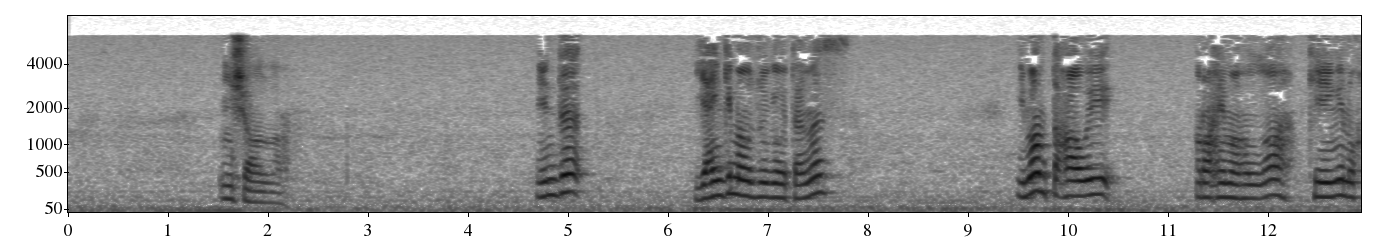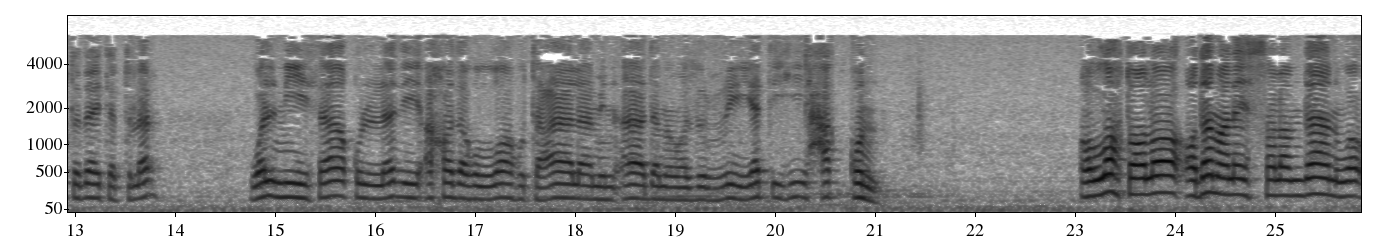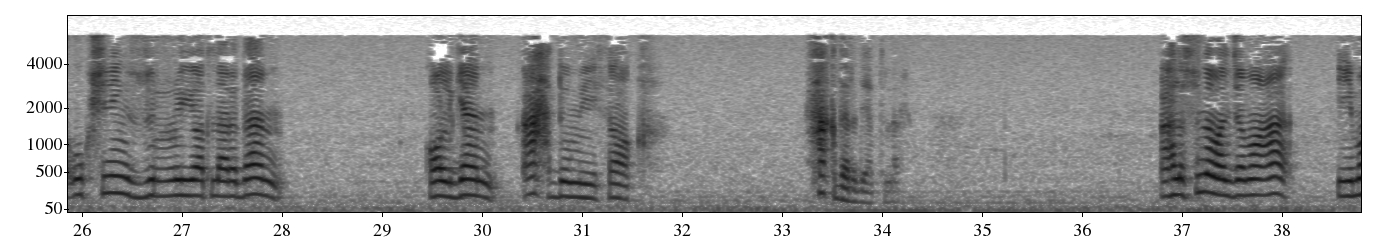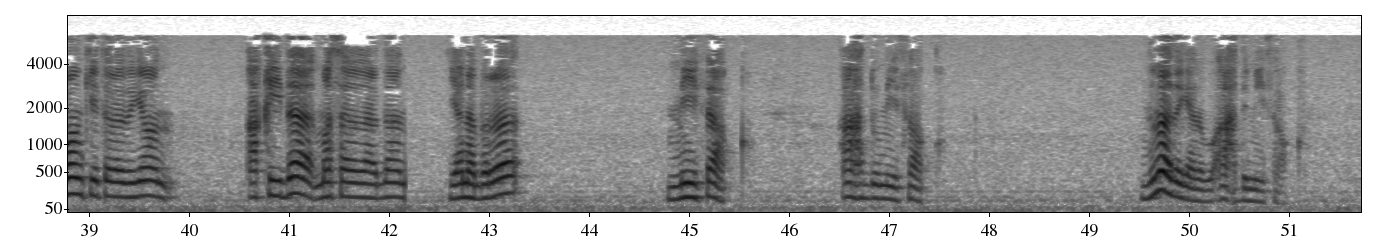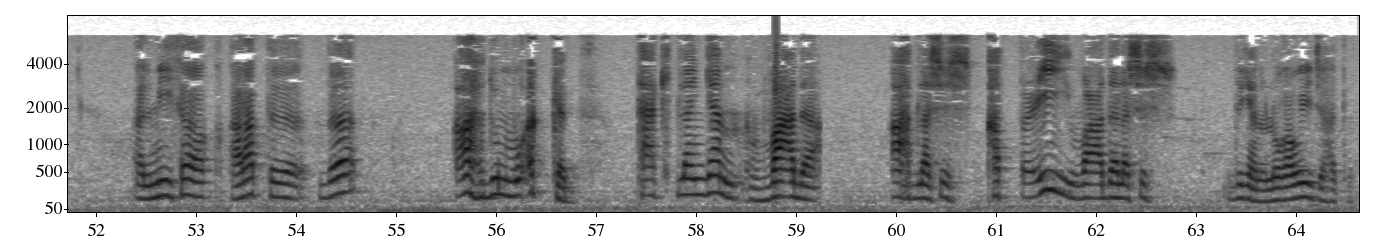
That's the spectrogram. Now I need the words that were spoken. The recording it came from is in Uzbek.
Inshaalloh. Endi yangi mavzuga o'tamiz. Imom tahoviy rahimaulloh keyingi nuqtada aytyaptilar والميثاق الذي أخذه الله تعالى من آدم وذريته حق alloh taolo odam alayhissalomdan va u kishining zurriyotlaridan olgan ahdu misoq haqdir deyaptilar ahli sunna val jamoa iymon keltiradigan aqida masalalaridan yana biri misoq ahdu mithaq. Nima degani bu ahdi mithaq? Al misoq arab tilida ahdun muakkad ta'kidlangan va'da ahdlashish qat'iy va'dalashish degani lug'aviy jihati.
